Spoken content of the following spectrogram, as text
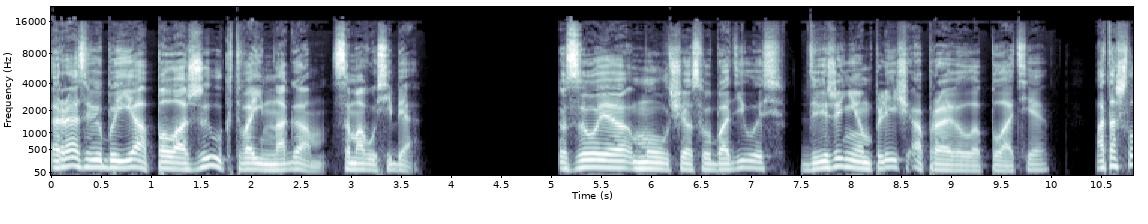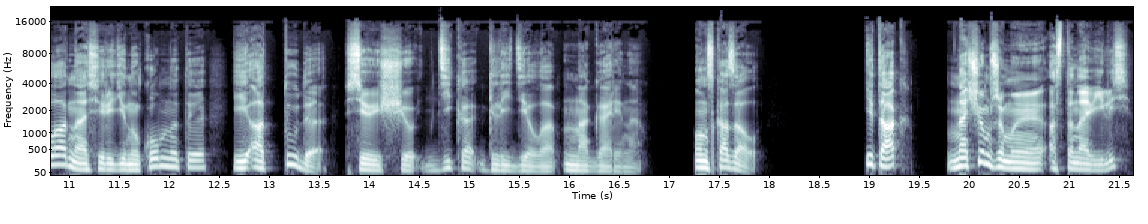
Разве бы я положил к твоим ногам самого себя?» Зоя молча освободилась, движением плеч оправила платье, отошла на середину комнаты и оттуда все еще дико глядела на Гарина. Он сказал, «Итак, на чем же мы остановились?»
